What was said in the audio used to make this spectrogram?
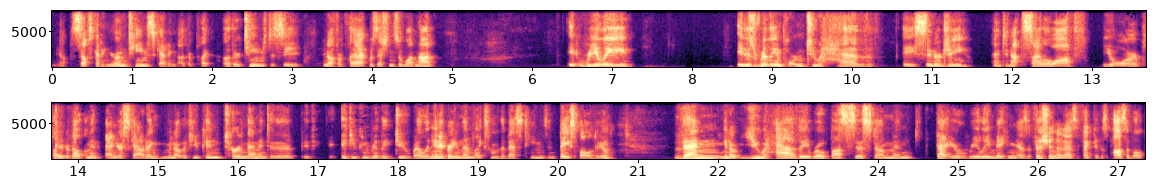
you know, self scouting your own team, scouting other play, other teams to see, you know, for player acquisitions and whatnot. It really it is really important to have a synergy and to not silo off your player development and your scouting. You know, if you can turn them into the if if you can really do well in integrating them, like some of the best teams in baseball do, then you know you have a robust system and that you're really making as efficient and as effective as possible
